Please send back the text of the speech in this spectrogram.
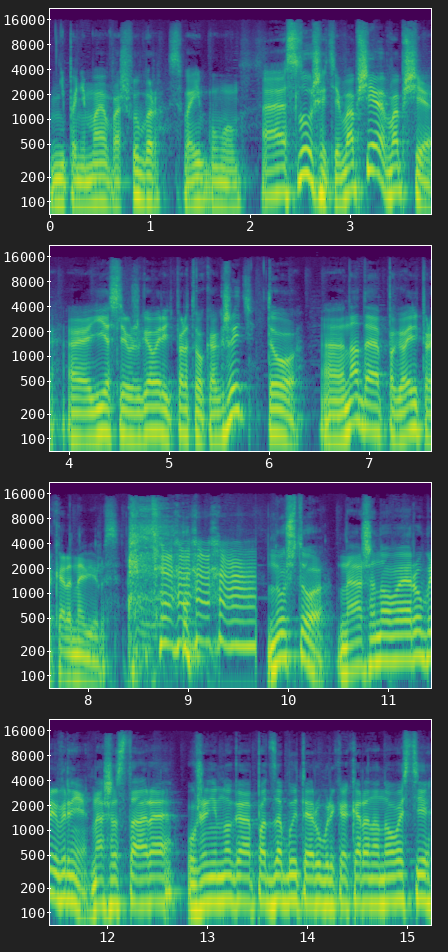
не понимаю ваш выбор своим умом. А, слушайте, вообще, вообще, э, если уж говорить про то, как жить, то э, надо поговорить про коронавирус. Ну что, наша новая рубрика, вернее, наша старая, уже немного подзабытая рубрика «Корона новости»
